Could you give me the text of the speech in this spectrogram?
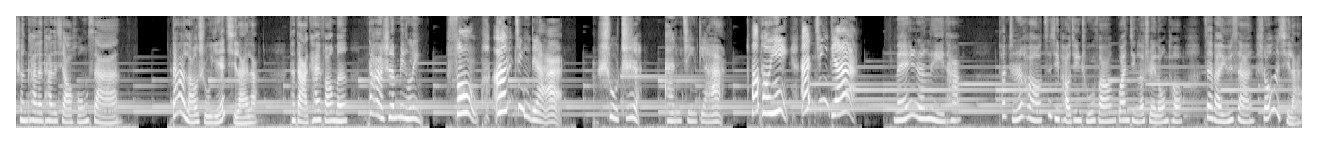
撑开了它的小红伞。大老鼠也起来了。他打开房门，大声命令：“风，安静点儿；树枝，安静点儿；猫头鹰，安静点儿。”没人理他，他只好自己跑进厨房，关紧了水龙头，再把雨伞收了起来。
